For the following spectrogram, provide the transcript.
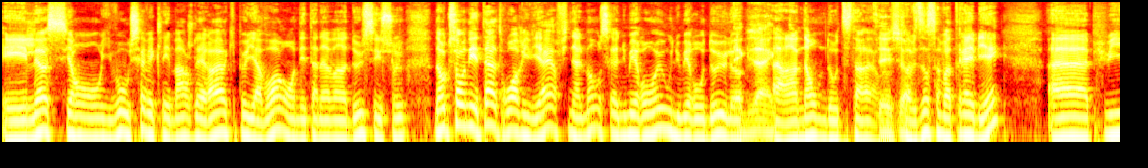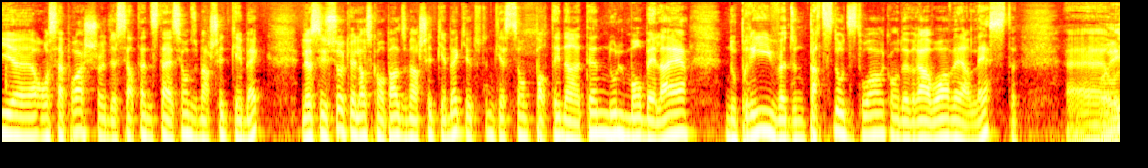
Et là, si on y va aussi avec les marges d'erreur qu'il peut y avoir, on est en avant d'eux, c'est sûr. Donc, si on était à Trois-Rivières, finalement, on serait numéro un ou numéro 2 en nombre d'auditeurs. Ça. ça veut dire que ça va très bien. Euh, puis, euh, on s'approche de certaines stations du marché de Québec. Là, c'est sûr que lorsqu'on parle du marché de Québec, il y a toute une question de portée d'antenne. Nous, le mont bel nous prive d'une partie d'auditoire qu'on devrait avoir vers l'Est. Euh,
